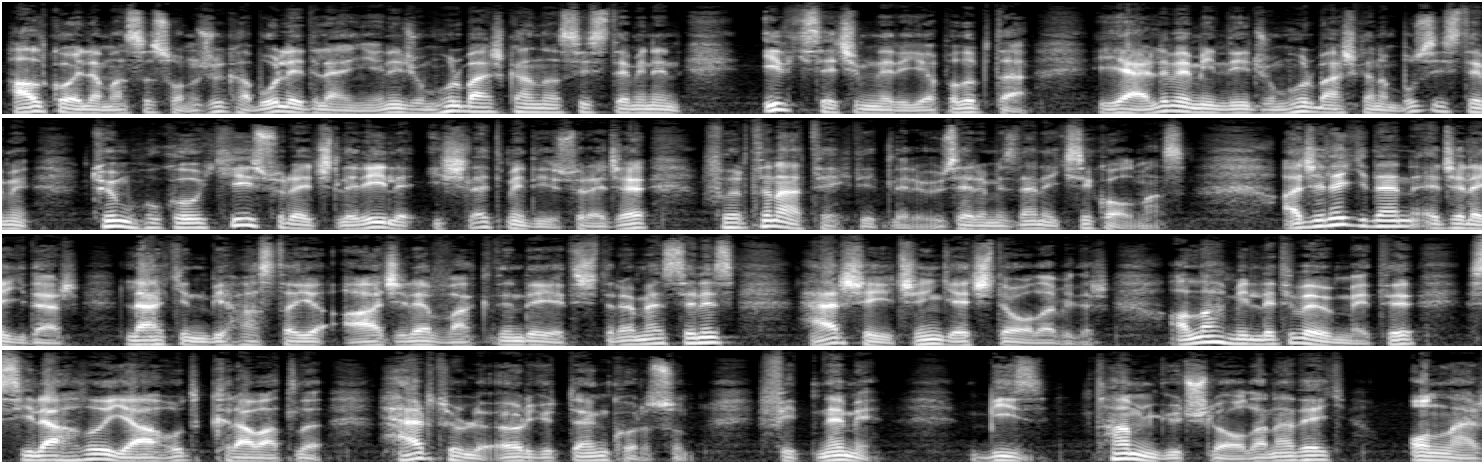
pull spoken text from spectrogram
Halk oylaması sonucu kabul edilen yeni Cumhurbaşkanlığı sisteminin ilk seçimleri yapılıp da yerli ve milli Cumhurbaşkanı bu sistemi tüm hukuki süreçleriyle işletmediği sürece fırtına tehditleri üzerimizden eksik olmaz. Acele giden ecele gider. Lakin bir hastayı acile vaktinde yetiştiremezseniz her şey için geç de olabilir. Allah milleti ve ümmeti silahlı yahut kravatlı her türlü örgütten korusun. Fitne mi? Biz tam güçlü olana dek onlar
